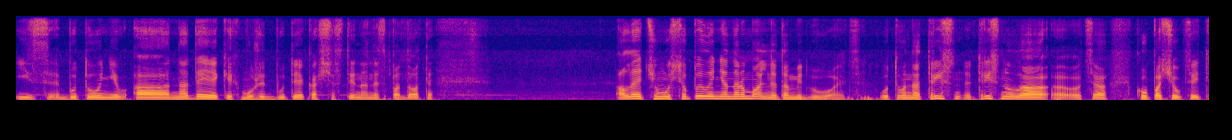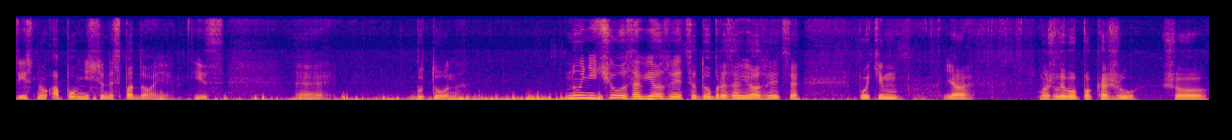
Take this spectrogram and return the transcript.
із бутонів, а на деяких може бути якась частина не спадати. Але чомусь опилення нормальне там відбувається. От вона тріс, тріснула, е, оця ковпачок цей тріснув, а повністю не спадає із е, бутона. Ну нічого, зав'язується, добре зав'язується. Потім я, можливо, покажу, що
